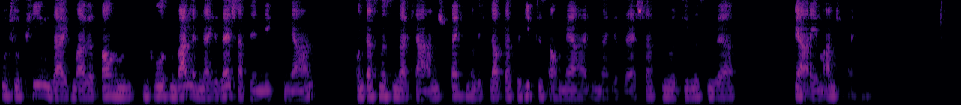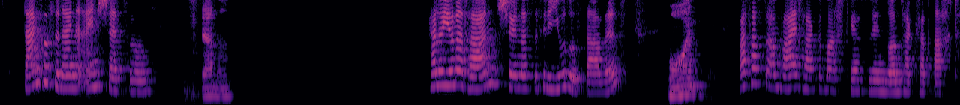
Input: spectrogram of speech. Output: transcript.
Utopien, sage ich mal, wir brauchen einen großen Wandel in der Gesellschaft in den nächsten Jahren. Und das müssen wir klar ansprechen. Und ich glaube, dafür gibt es auch Mehrheiten in der Gesellschaft. Nur die müssen wir ja eben ansprechen. Danke für deine Einschätzung. Gerne. Hallo Jonathan, schön, dass du für die Jusos da bist. Moin. Was hast du am Wahltag gemacht? Wie hast du den Sonntag verbracht?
